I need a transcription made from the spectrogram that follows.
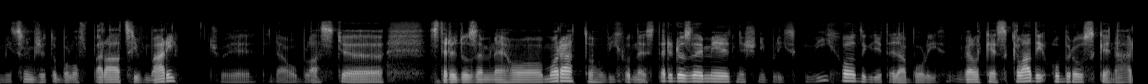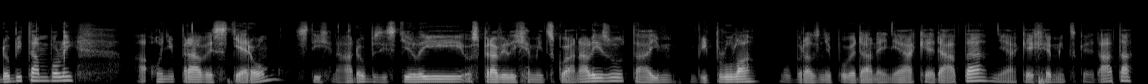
Myslím, že to bolo v paláci v Mari, čo je teda oblasť e, stredozemného mora, toho východné stredozemie, dnešný Blízky východ, kde teda boli veľké sklady, obrovské nádoby tam boli a oni práve s terom z tých nádob zistili, spravili chemickú analýzu, tá im vyplula obrazne povedané nejaké dáta, nejaké chemické dáta.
